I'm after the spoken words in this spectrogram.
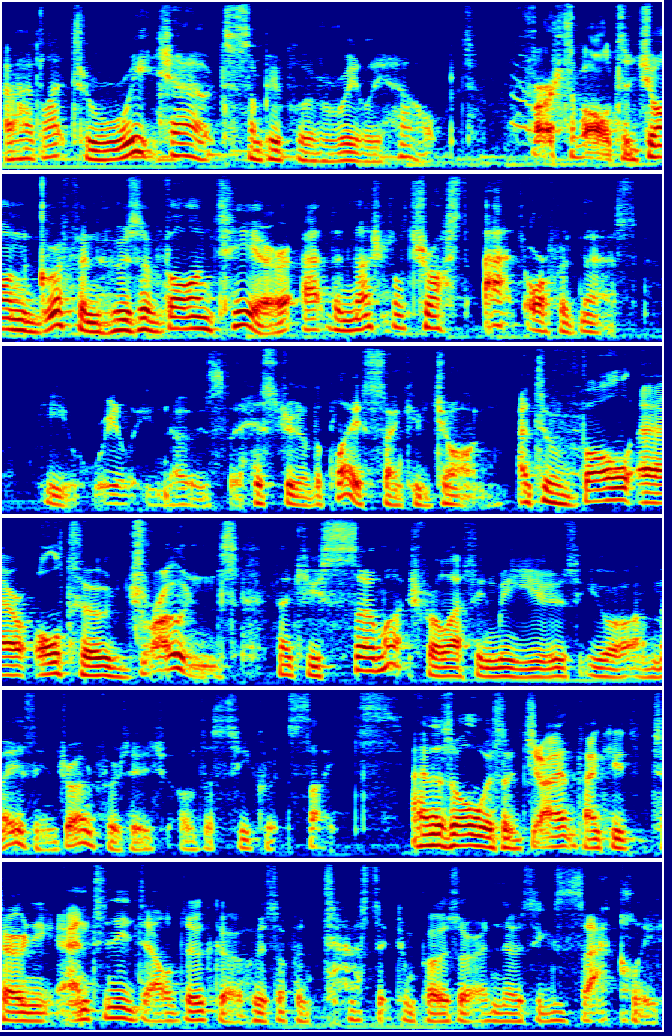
and I'd like to reach out to some people who have really helped. First of all, to John Griffin, who's a volunteer at the National Trust at Orford Ness. He really knows the history of the place. Thank you, John. And to Vol Air Alto Drones, thank you so much for letting me use your amazing drone footage of the secret sites. And as always, a giant thank you to Tony Anthony Del Duca, who's a fantastic composer and knows exactly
